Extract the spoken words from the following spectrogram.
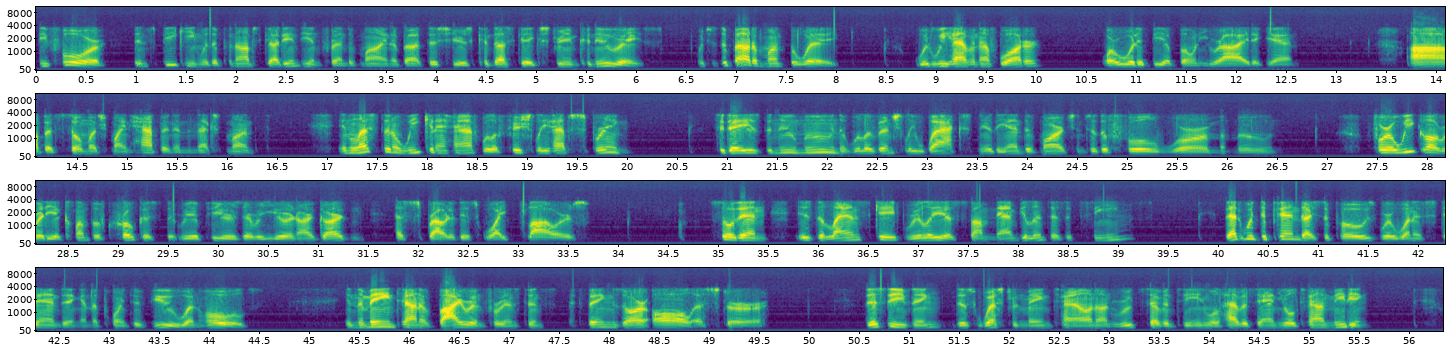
before been speaking with a Penobscot Indian friend of mine about this year's Kenduskeag Extreme Canoe Race, which is about a month away. Would we have enough water, or would it be a bony ride again? Ah, but so much might happen in the next month. In less than a week and a half, we'll officially have spring. Today is the new moon that will eventually wax near the end of March into the full worm moon. For a week already, a clump of crocus that reappears every year in our garden has sprouted its white flowers. So then, is the landscape really as somnambulant as it seems? That would depend, I suppose, where one is standing and the point of view one holds. In the Maine town of Byron, for instance, things are all astir. This evening, this western Maine town on Route 17 will have its annual town meeting.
